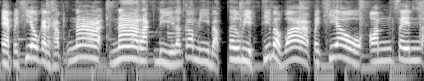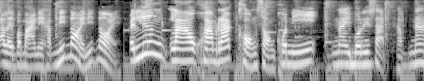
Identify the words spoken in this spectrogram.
แอบไปเที่ยวกันครับ น่า น่ารักดี แล้วก็มีแบบเซอร์วิสที่แบบว่าไปเที่ยวออนเซนอะไรประมาณนี้ครับ นิดหน่อยนิดหน่อย เป็นเรื่องราวความรักของสองคนนี้ในบริษัทครับ น่า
